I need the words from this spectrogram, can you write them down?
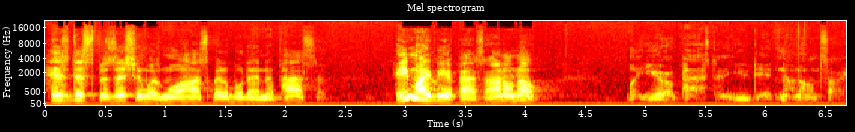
His disposition was more hospitable than the pastor. He might be a pastor, I don't know. But you're a pastor and you did. No, no, I'm sorry.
